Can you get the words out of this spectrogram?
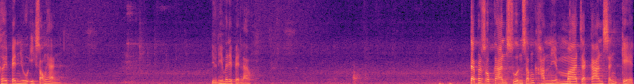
เคยเป็นอยู่อีกสองแห่ง ดี๋ยวนี้ไม่ได้เป็นแล้ว แต่ประสบการณ์ส่วนสำคัญเนี่ยมาจากการสังเกต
